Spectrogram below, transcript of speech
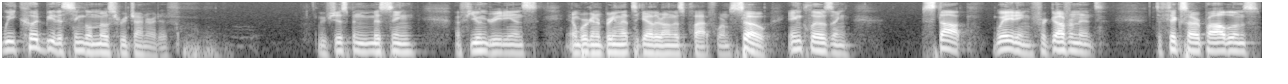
We could be the single most regenerative. We've just been missing a few ingredients, and we're going to bring that together on this platform. So, in closing, stop waiting for government to fix our problems.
